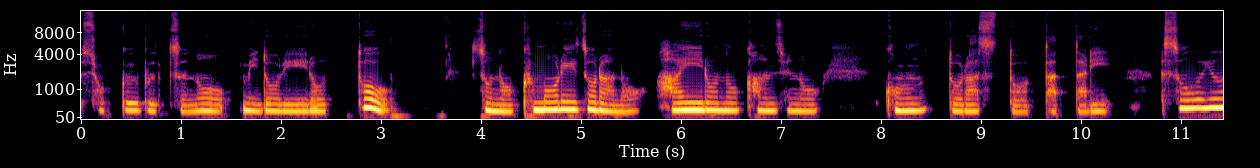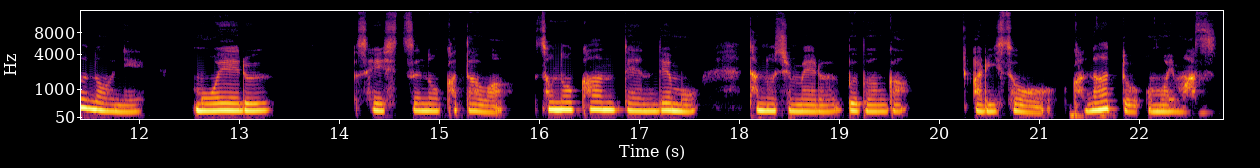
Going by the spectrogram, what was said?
植物の緑色と、その曇り空の灰色の感じのコントラストだったり、そういうのに燃える性質の方は、その観点でも楽しめる部分がありそうかなと思います。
